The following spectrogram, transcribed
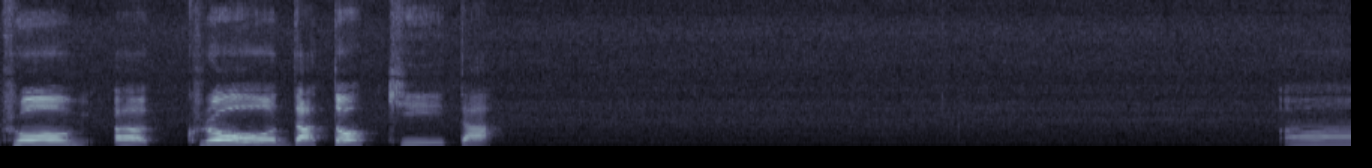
crow, uh, crow dato. Uh,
